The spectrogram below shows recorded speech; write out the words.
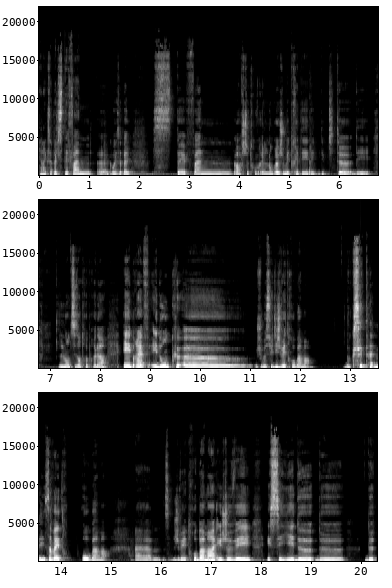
il y en a qui s'appelle Stéphane euh, comment il s'appelle? Stéphane oh je te trouverai le nom. Bref je mettrai des, des, des petites euh, des le nom de ces entrepreneurs. Et bref et donc euh, je me suis dit je vais être Obama donc cette année, ça va être Obama. Euh, je vais être Obama et je vais essayer de, de, de,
